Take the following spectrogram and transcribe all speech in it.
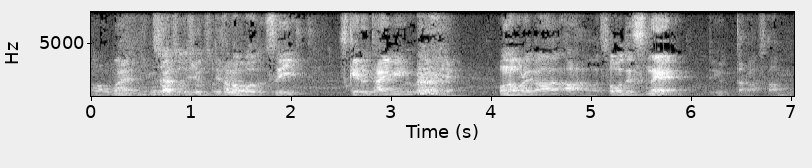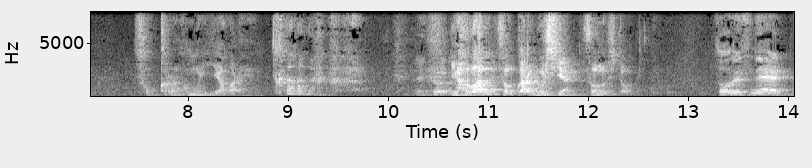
あお前に向そうそうかって言ってるそうそうタバコよ吸いつけるタイミングぐらいでほな俺が「あそうですね」って言ったらさ、そっから何も言いやがらへん。やばない。そっから無視やねんその人。そうですね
